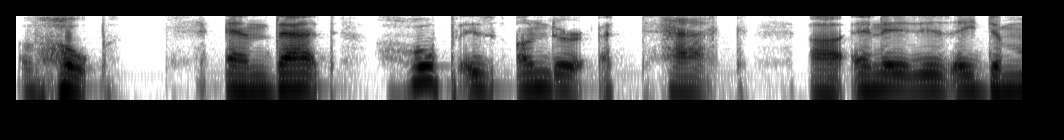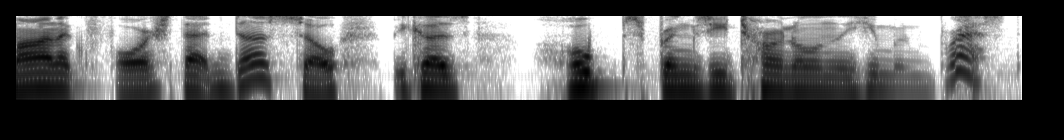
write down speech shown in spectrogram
of hope and that hope is under attack. Uh, and it is a demonic force that does so because hope springs eternal in the human breast.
